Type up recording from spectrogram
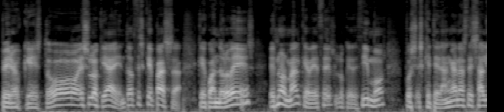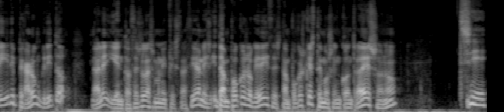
Pero que esto es lo que hay. Entonces, ¿qué pasa? Que cuando lo ves, es normal que a veces lo que decimos, pues es que te dan ganas de salir y pegar un grito, ¿vale? Y entonces las manifestaciones. Y tampoco es lo que dices, tampoco es que estemos en contra de eso, ¿no? Sí,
